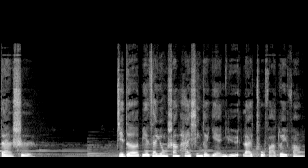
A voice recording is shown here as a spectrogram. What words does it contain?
但是，记得别再用伤害性的言语来处罚对方，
